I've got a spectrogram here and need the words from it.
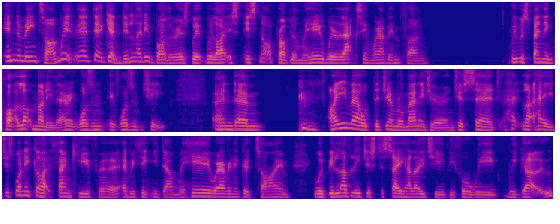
in the meantime, we again didn't let it bother us. We're, we're like, it's, it's not a problem. We're here, we're relaxing, we're having fun. We were spending quite a lot of money there. It wasn't it wasn't cheap. And um I emailed the general manager and just said, hey, like, hey, just wanted to like thank you for everything you've done. We're here, we're having a good time. It would be lovely just to say hello to you before we we go,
